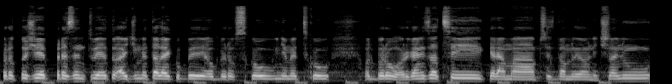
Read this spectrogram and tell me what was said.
protože prezentuje to IG Metal jakoby obrovskou německou odborovou organizaci, která má přes 2 miliony členů,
